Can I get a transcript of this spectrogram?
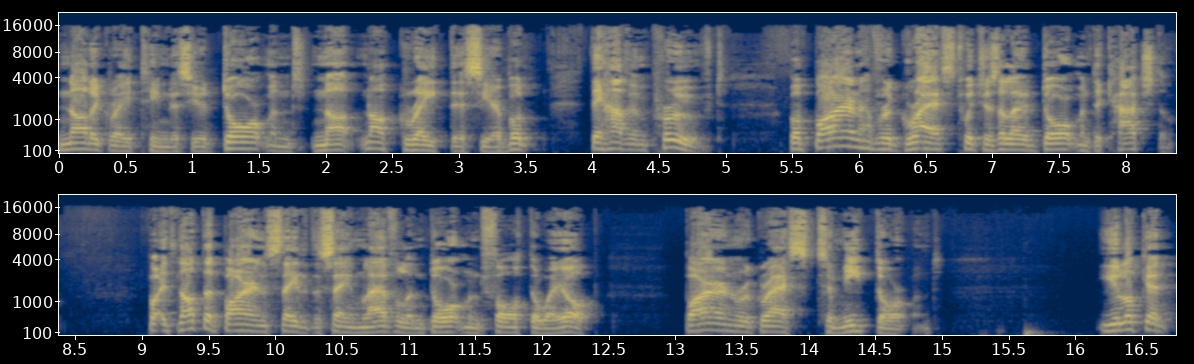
Not a great team this year. Dortmund, not, not great this year, but they have improved. But Bayern have regressed, which has allowed Dortmund to catch them. But it's not that Bayern stayed at the same level and Dortmund fought their way up. Bayern regressed to meet Dortmund. You look at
